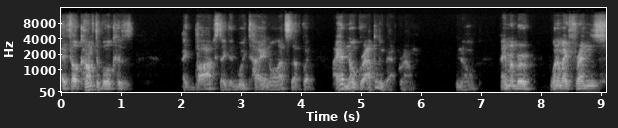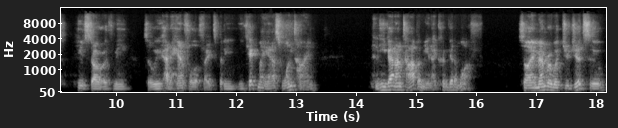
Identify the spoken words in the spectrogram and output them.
I felt comfortable because I boxed, I did Muay Thai and all that stuff, but I had no grappling background. You know, I remember one of my friends, he'd start with me. So we had a handful of fights, but he, he kicked my ass one time and he got on top of me and I couldn't get him off. So I remember with jujitsu,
